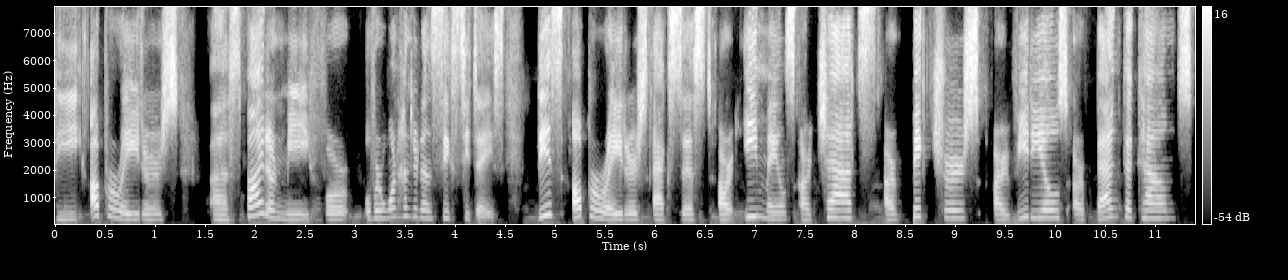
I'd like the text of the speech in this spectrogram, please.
the operators uh, spied on me for over 160 days. These operators accessed our emails, our chats, our pictures, our videos, our bank accounts,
